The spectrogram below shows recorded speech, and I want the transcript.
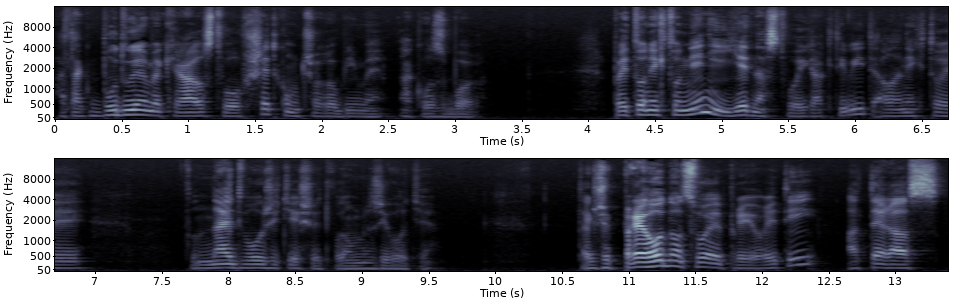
A tak budujeme kráľovstvo vo všetkom, čo robíme ako zbor. Preto nech to není jedna z tvojich aktivít, ale nech to je to najdôležitejšie v tvojom živote. Takže prehodnoť svoje priority a teraz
